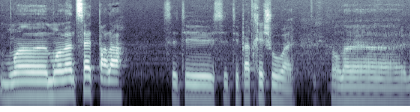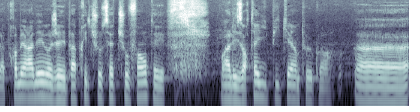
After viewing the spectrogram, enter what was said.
moins, moins 27 par là. C'était, pas très chaud. La première année, moi, j'avais pas pris de chaussettes chauffantes et les orteils ils piquaient un peu. Euh,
